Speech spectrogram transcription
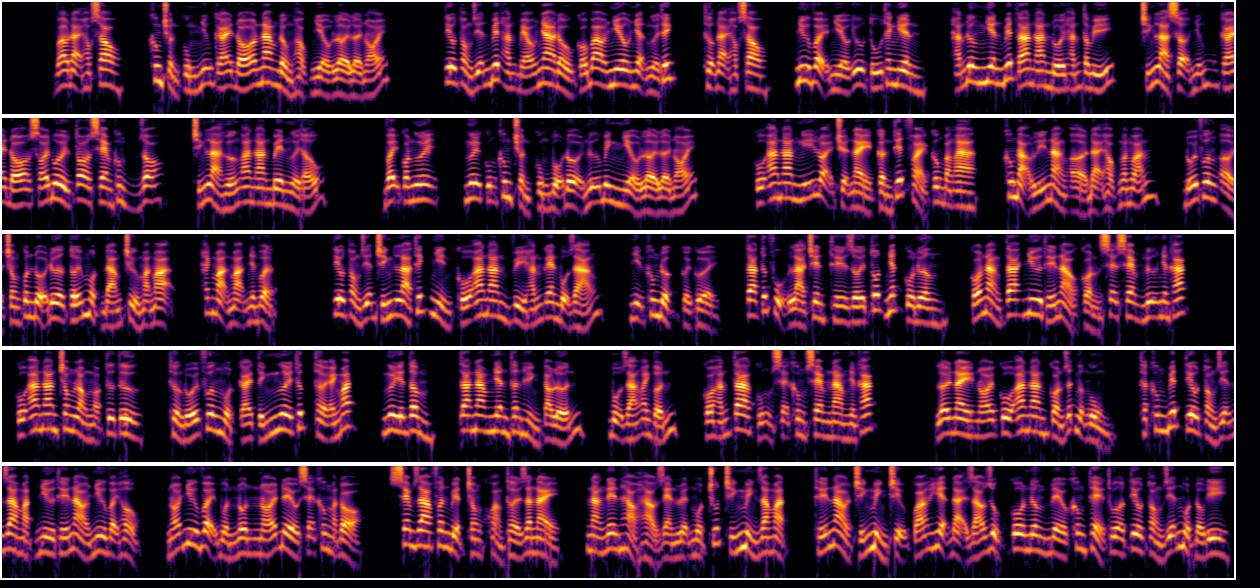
Vào đại học sau, không chuẩn cùng những cái đó nam đồng học nhiều lời lời nói. Tiêu tổng Diễn biết hắn béo nha đầu có bao nhiêu nhận người thích, thượng đại học sau, như vậy nhiều ưu tú thanh niên, hắn đương nhiên biết An An đối hắn tâm ý, chính là sợ những cái đó sói đuôi to xem không rõ, chính là hướng An An bên người thấu. Vậy còn ngươi, ngươi cũng không chuẩn cùng bộ đội nữ binh nhiều lời lời nói. Cô An An nghĩ loại chuyện này cần thiết phải công bằng A, không đạo lý nàng ở đại học ngoan ngoãn, đối phương ở trong quân đội đưa tới một đám trừ mạn mạn, hách mạn mạn nhân vật. Tiêu Tòng diễn chính là thích nhìn cố An An vì hắn ghen bộ dáng, nhịn không được cười cười, ta tức phụ là trên thế giới tốt nhất cô nương, có nàng ta như thế nào còn sẽ xem nữ nhân khác. cô An An trong lòng ngọt tư tư, thưởng đối phương một cái tính ngươi thức thời ánh mắt, ngươi yên tâm, ta nam nhân thân hình cao lớn, bộ dáng anh Tuấn, có hắn ta cũng sẽ không xem nam nhân khác. Lời này nói cô An An còn rất ngượng ngùng, thật không biết tiêu tổng diễn ra mặt như thế nào như vậy hậu, nói như vậy buồn nôn nói đều sẽ không mặt đỏ, xem ra phân biệt trong khoảng thời gian này, nàng nên hảo hảo rèn luyện một chút chính mình ra mặt, thế nào chính mình chịu quá hiện đại giáo dục cô nương đều không thể thua tiêu tổng diễn một đầu đi.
